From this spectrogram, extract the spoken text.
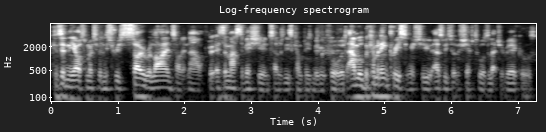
considering the automotive industry is so reliant on it now, it's a massive issue in terms of these companies moving forward, and will become an increasing issue as we sort of shift towards electric vehicles.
